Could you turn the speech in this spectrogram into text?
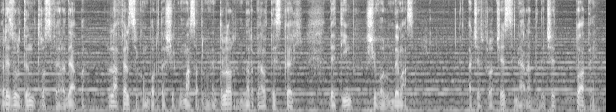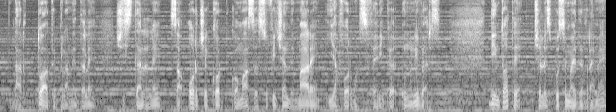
rezultând într-o sferă de apă. La fel se comportă și cu masa planetelor, dar pe alte scări, de timp și volum de masă. Acest proces ne arată de ce toate, dar toate planetele și stelele sau orice corp cu o masă suficient de mare ia formă sferică în univers. Din toate cele spuse mai devreme,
